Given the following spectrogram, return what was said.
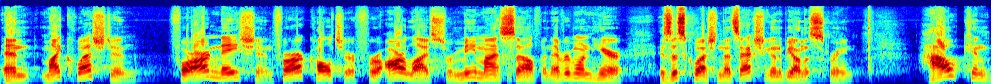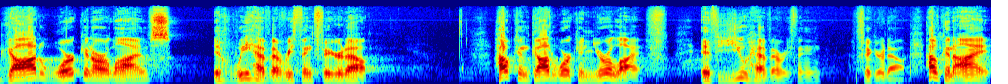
And my question for our nation, for our culture, for our lives, for me, myself, and everyone here is this question that's actually going to be on the screen. How can God work in our lives if we have everything figured out? How can God work in your life if you have everything figured out? How can I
